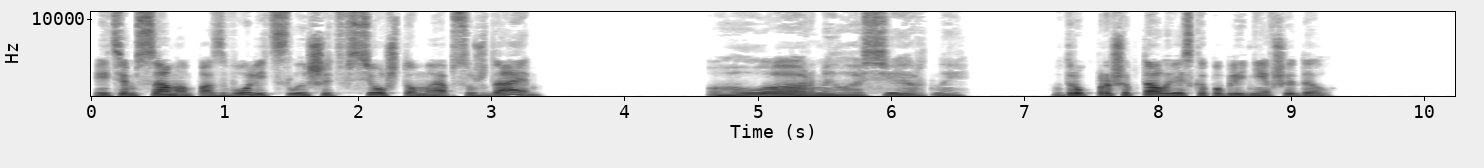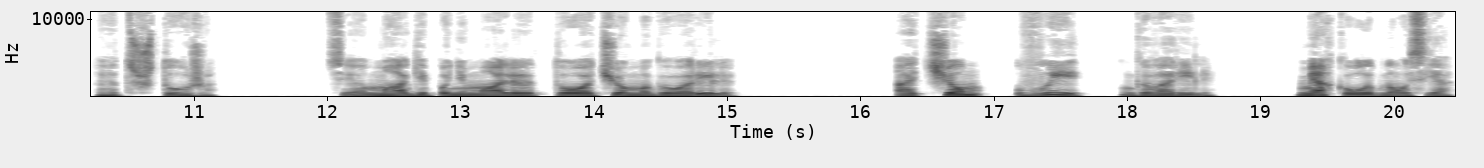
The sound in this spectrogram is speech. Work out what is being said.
и тем самым позволить слышать все, что мы обсуждаем? «Аллар милосердный!» — вдруг прошептал резко побледневший Дел. «Это что же? Те маги понимали то, о чем мы говорили?» «О чем вы говорили?» — мягко улыбнулась я.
